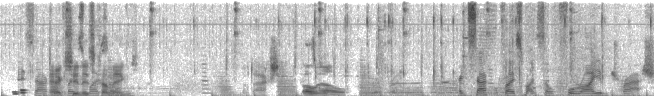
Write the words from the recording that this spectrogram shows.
I sacrifice Action is myself. coming. Not action. Oh no. I sacrifice myself, for I am trash.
